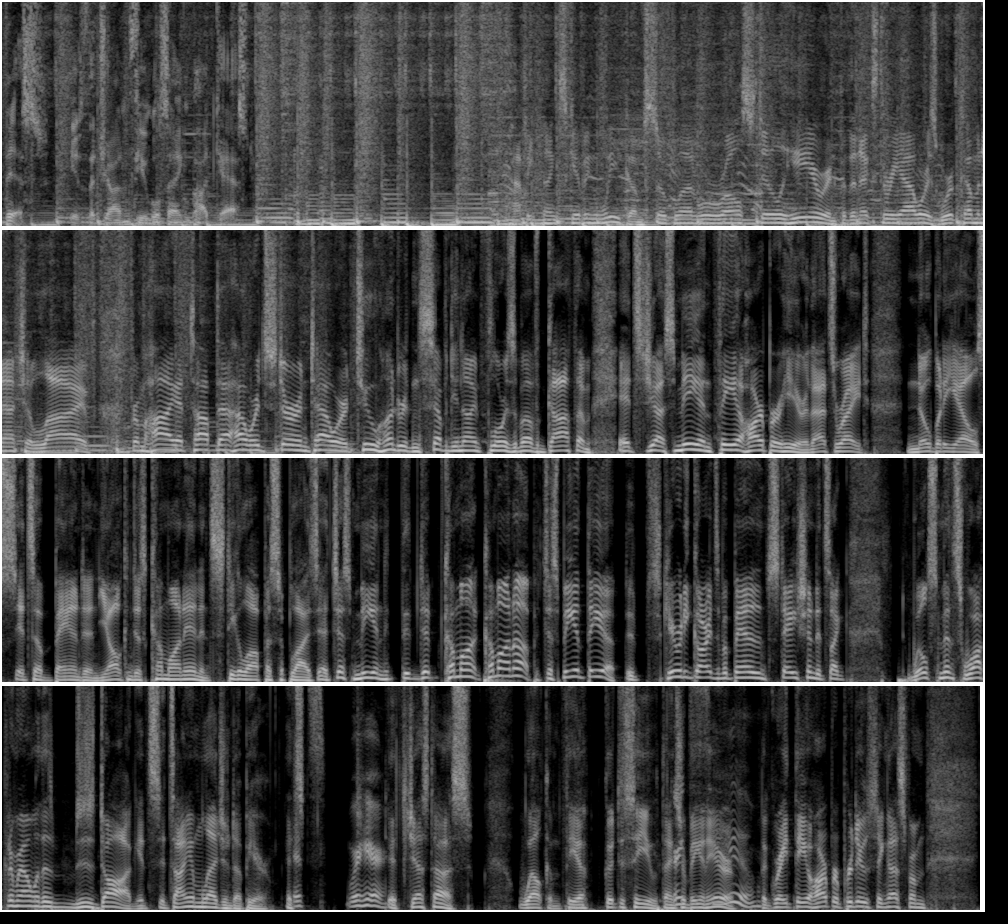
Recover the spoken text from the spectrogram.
This is the John Fugelsang Podcast. Happy Thanksgiving week. I'm so glad we're all still here. And for the next three hours, we're coming at you live from high atop the Howard Stern Tower, 279 floors above Gotham. It's just me and Thea Harper here. That's right. Nobody else. It's abandoned. Y'all can just come on in and steal office supplies. It's just me and come on, come on up. Just me and Thea. The security guards have abandoned station. It's like Will Smith's walking around with his, his dog. It's it's I am legend up here. It's, it's we're here. It's just us. Welcome, Thea. Good to see you. Thanks great for being here. You. The great Thea Harper producing us from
